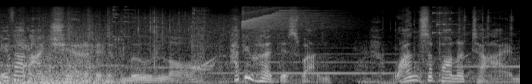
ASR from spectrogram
If I might share a bit of moon lore, have you heard this one? Once upon a time,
